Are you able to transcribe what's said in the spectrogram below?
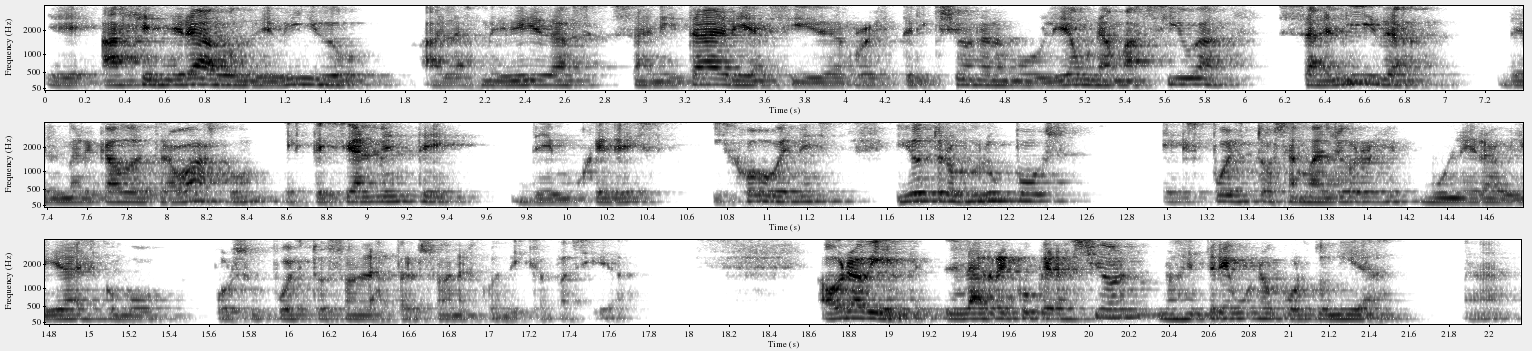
Eh, ha generado, debido a las medidas sanitarias y de restricción a la movilidad, una masiva salida del mercado de trabajo, especialmente de mujeres y jóvenes, y otros grupos expuestos a mayores vulnerabilidades como por supuesto son las personas con discapacidad. Ahora bien, la recuperación nos entrega una oportunidad, ¿ah?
